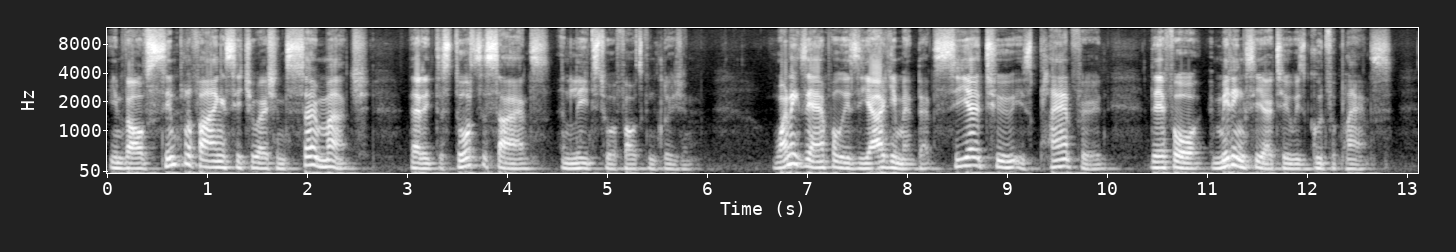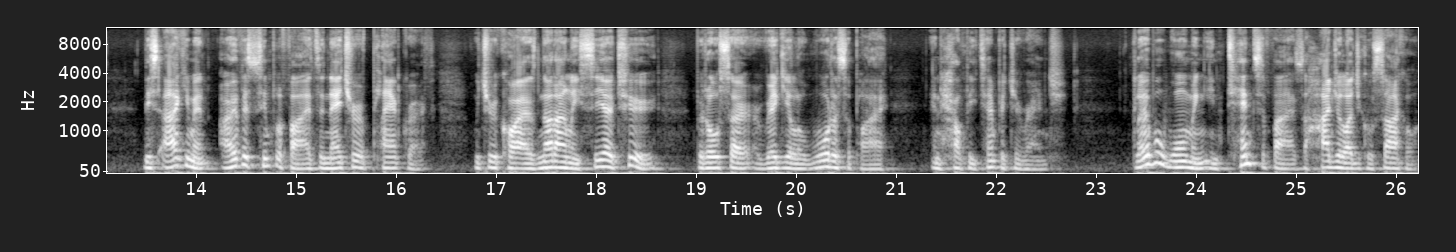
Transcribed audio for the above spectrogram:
involves simplifying a situation so much that it distorts the science and leads to a false conclusion. One example is the argument that CO2 is plant food, therefore emitting CO2 is good for plants. This argument oversimplifies the nature of plant growth, which requires not only CO2, but also a regular water supply and healthy temperature range. Global warming intensifies the hydrological cycle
